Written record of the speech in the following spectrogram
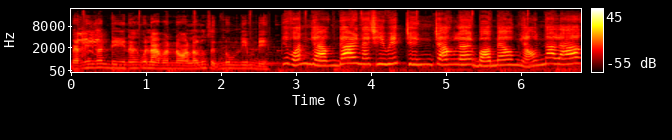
แบบนี้ก็ดีนะ เวลามานอนแล้วรู้สึกนุ่มนิ่มดี พี่ฝนอยากได้ในชีวิตจริงจังเลยเบาะแมวเหมียวน่ารัก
